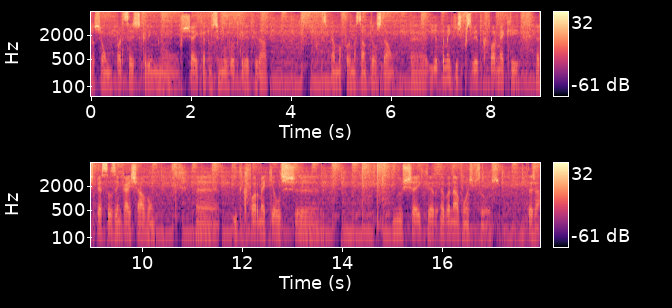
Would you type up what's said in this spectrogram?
eles são parceiros de crime no Shaker, no simulador de criatividade. É uma formação que eles dão. Uh, e eu também quis perceber de que forma é que as peças encaixavam uh, e de que forma é que eles uh, no Shaker abanavam as pessoas. Até já.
